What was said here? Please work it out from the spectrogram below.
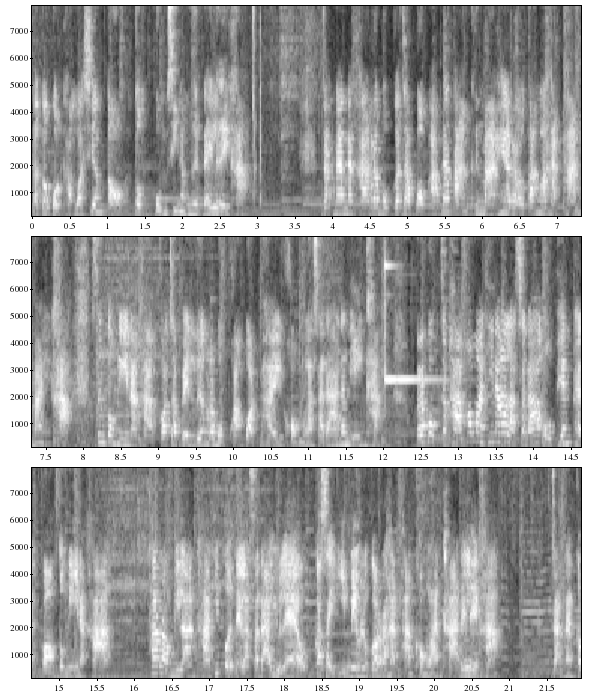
แล้วก็กดคำว่าเชื่อมต่อตรงปุ่มสีน้ำเงินได้เลยค่ะ จากนั้นนะคะ ระบบก็จะป๊อปอัพหน้าต่างขึ้นมาให้เราตั้งรหัสผ่านใหม่ค่ะ ซึ่งตรงนี้นะคะก็จะเป็นเรื่องระบบความปลอดภัยของ Lazada นั่นเองค่ะ ระบบจะพาเข้ามาที่หน้า Lazada Open Platform ตรงนี้นะคะถ้าเรามีร้านค้าที่เปิดใน Lazada อยู่แล้ว ก็ใส่อีเมลแล้วก็รหัสผ่านของร้านค้าได้เลยค่ะ จากนั้นก็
